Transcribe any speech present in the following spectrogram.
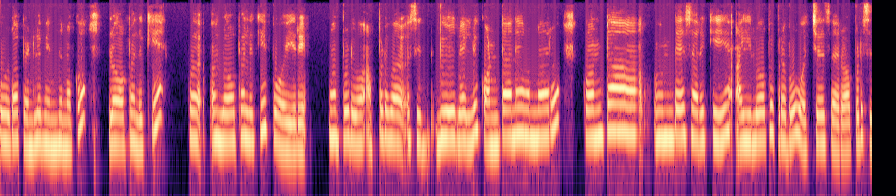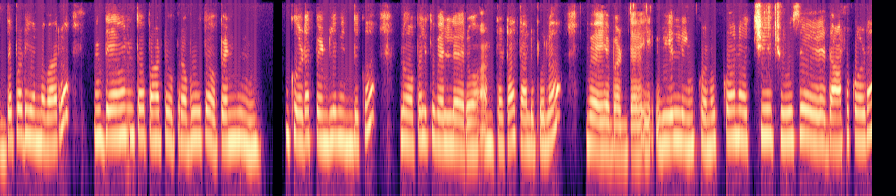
కూడా పెండ్లి విందునకు లోపలికి లోపలికి పోయిరి. అప్పుడు అప్పుడు వీరెళ్ళి కొంటానే ఉన్నారు. కొంట ఉండేసరికి ఈ లోపు ప్రభు వచ్చేసారు. అప్పుడు సిద్ధపడి ఉన్నవారు దేవునితో పాటు ప్రభువుతో పెం కూడా పెండ్లి విందుకు లోపలికి వెళ్ళారు. అంతటా తలుపులో వేయబడ్డాయి. వీళ్ళు ఇంకొనుక్కొని వచ్చి చూసే దాప కూడా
